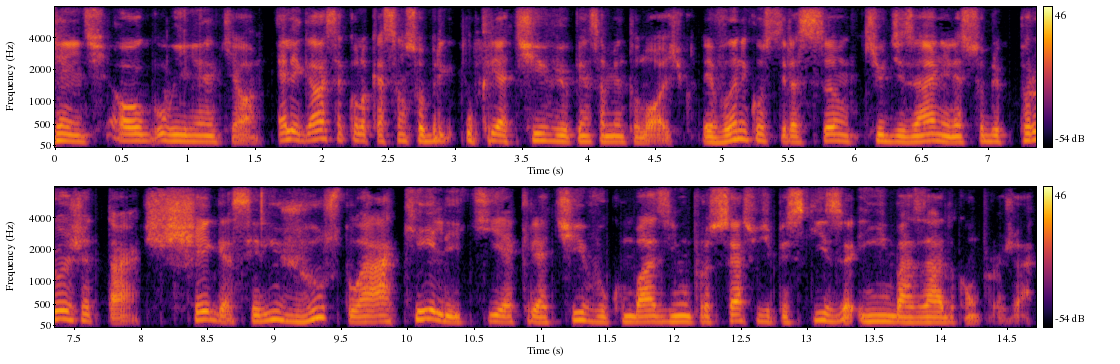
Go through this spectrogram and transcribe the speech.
Gente, ó, o William aqui, ó. É legal essa colocação sobre o criativo e o pensamento lógico, levando em consideração que o design é sobre projetar. Chega a ser injusto a aquele que é criativo com base em um processo de pesquisa e embasado com o projeto.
